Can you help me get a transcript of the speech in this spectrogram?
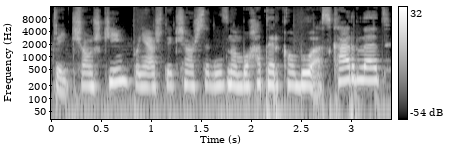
tej książki, ponieważ w tej książce główną bohaterką była Scarlet.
